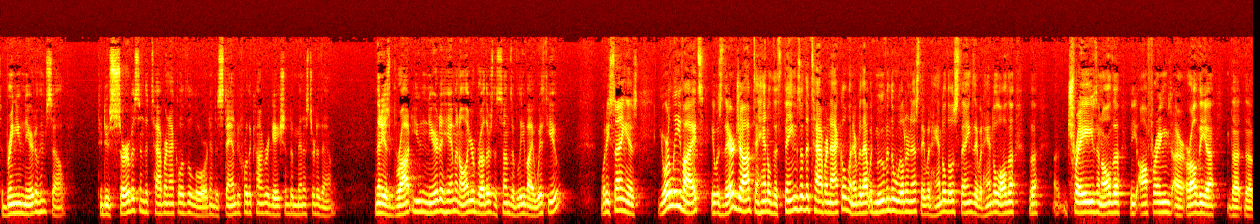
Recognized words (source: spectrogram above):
to bring you near to himself, to do service in the tabernacle of the Lord, and to stand before the congregation to minister to them? And then he has brought you near to him and all your brothers, the sons of Levi, with you? What he's saying is, your Levites, it was their job to handle the things of the tabernacle. Whenever that would move in the wilderness, they would handle those things. They would handle all the, the, uh, trays and all the, the offerings, or, or all the, uh, the, the,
